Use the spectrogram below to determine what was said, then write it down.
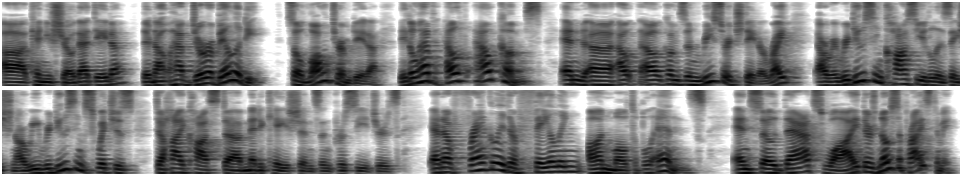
uh, can you show that data? They don't have durability. So long term data, they don't have health outcomes and uh, out- outcomes and research data, right? Are we reducing cost utilization? Are we reducing switches to high cost uh, medications and procedures? And uh, frankly, they're failing on multiple ends. And so that's why there's no surprise to me.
